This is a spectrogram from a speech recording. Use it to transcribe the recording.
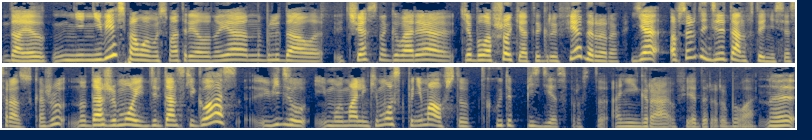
Да, я не, не весь, по-моему, смотрела, но я наблюдала. И, честно говоря, я была в шоке от игры Федерера. Я абсолютно дилетант в теннисе, я сразу скажу, но даже мой дилетантский глаз видел, и мой маленький мозг понимал, что какой-то пиздец просто, а не игра у Федерера была. Э,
